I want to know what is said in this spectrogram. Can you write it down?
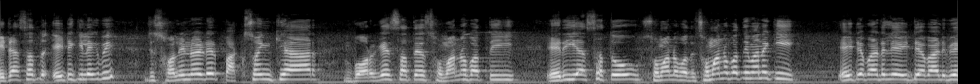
এটার সাথে, এইটা কি লিখবি? যে সলিনয়েডের পাক সংখ্যার বর্গের সাথে সমানুপাতি এরিয়ার সাথেও সমানুপাতি। সমানুপাতি মানে কি? এইটা বাড়লে এইটা বাড়বে,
